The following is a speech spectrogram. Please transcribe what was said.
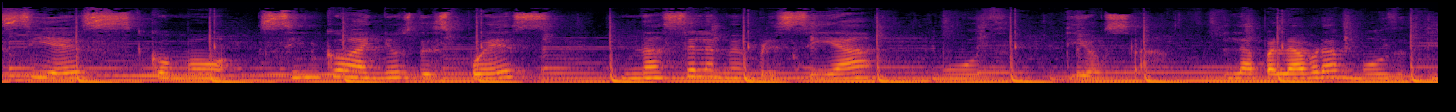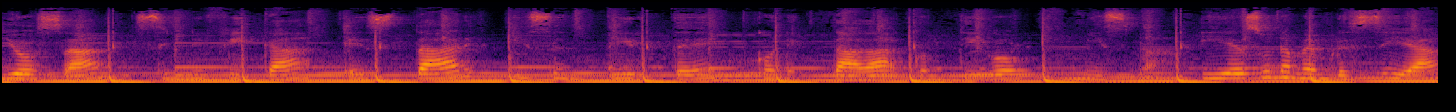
Así es como cinco años después nace la membresía Mood Diosa. La palabra Mood Diosa significa estar y sentirte conectada contigo misma. Y es una membresía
